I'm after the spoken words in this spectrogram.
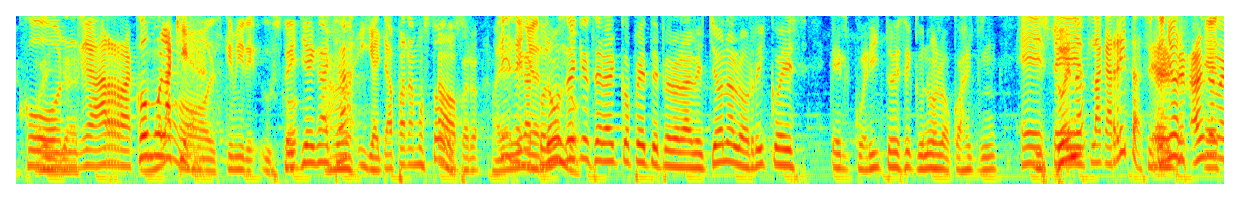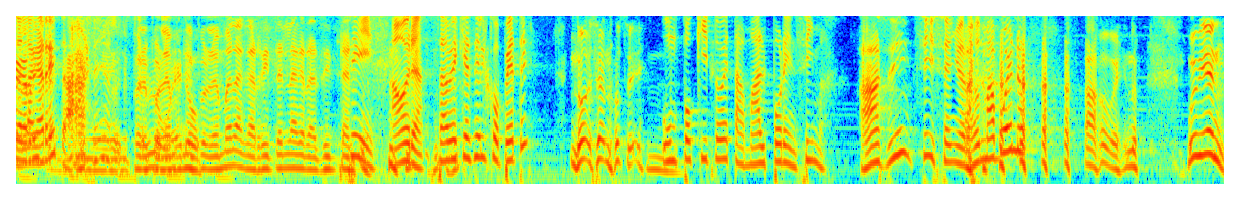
con Oiga. garra, como la No, quiera. es que mire, usted llega allá y allá paramos todos. No, pero- Sí, llega señor. todo No sé qué será el copete, pero la lechona lo rico es el cuerito ese que uno lo coge y Este suena. es la garrita, sí Ese- señor. ah, Esa es la garrita. Ah, sí, señor. sí. Pero el Lo problema, bueno. el problema de la garrita es la grasita. Sí, ahora, ¿sabe qué es el copete? No, esa no sé. Un poquito de tamal por encima. Ah, sí. Sí, señor, eso es más bueno. Ah, bueno. Muy bien.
